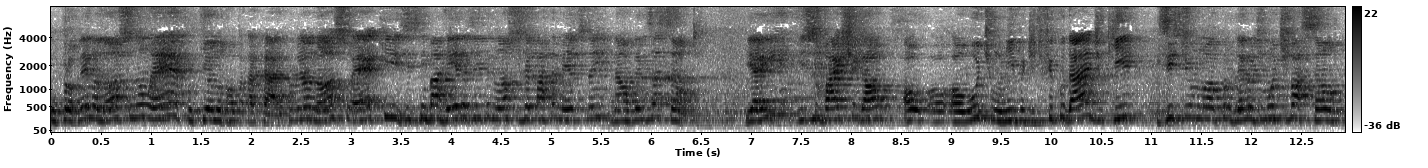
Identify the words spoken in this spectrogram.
o problema nosso não é porque eu não vou atacar, o problema nosso é que existem barreiras entre nossos departamentos na, organização. E aí isso vai chegar ao, ao, ao, último nível de dificuldade, que existe um problema de motivação,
